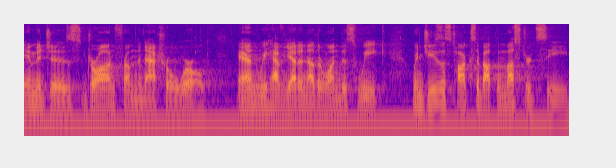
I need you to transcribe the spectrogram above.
images drawn from the natural world. And we have yet another one this week when Jesus talks about the mustard seed,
